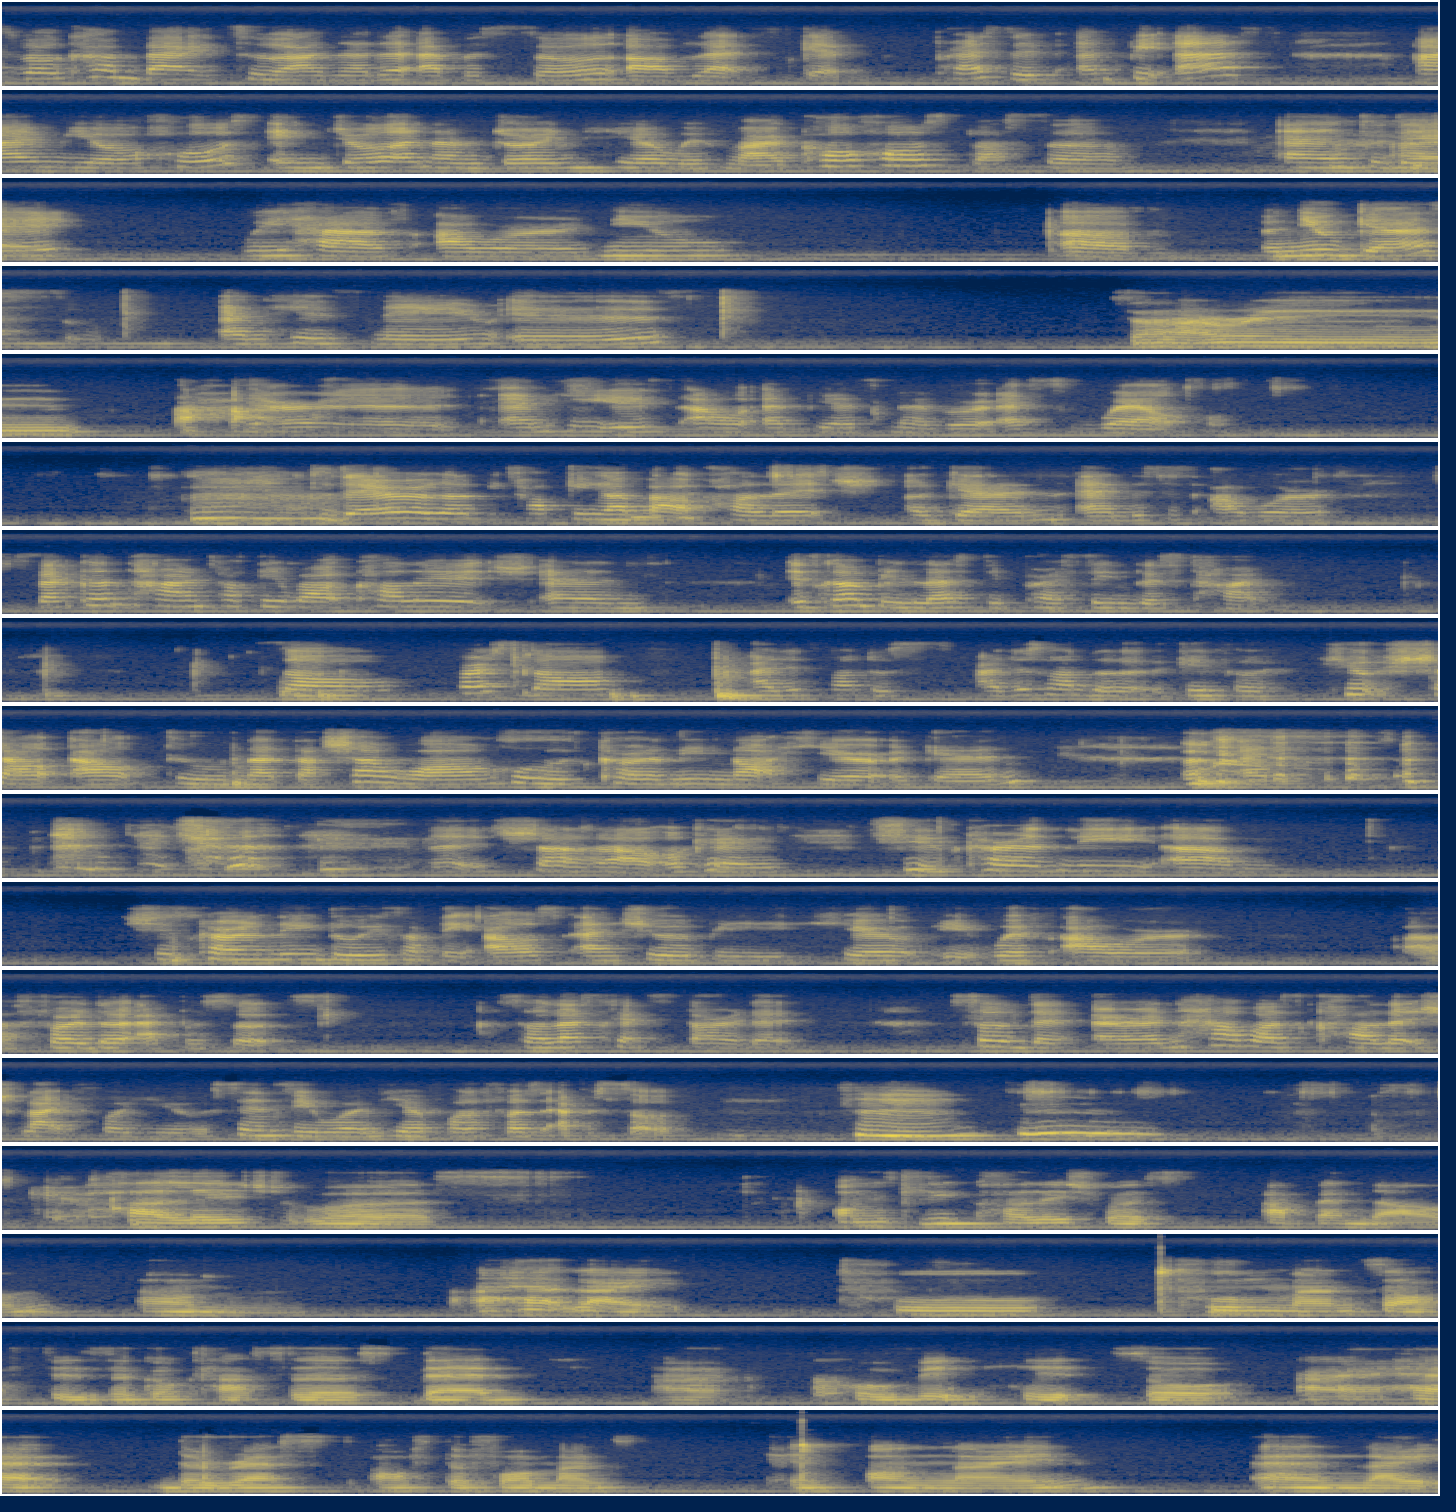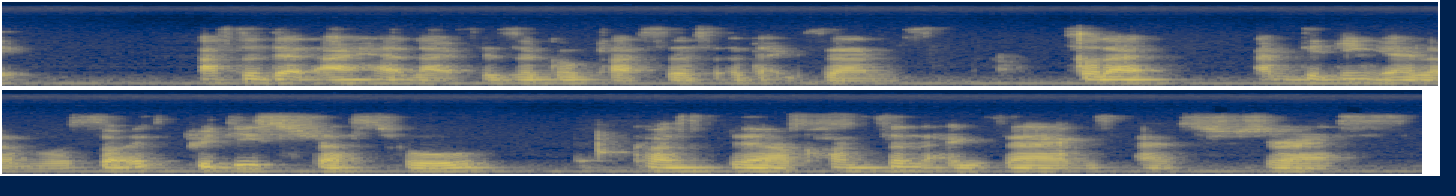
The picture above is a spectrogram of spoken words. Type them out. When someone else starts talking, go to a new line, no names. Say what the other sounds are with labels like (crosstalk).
guys, welcome back to another episode of Let's Get Press with MPS. I'm your host Angel and I'm joined here with my co-host Blossom. And today we have our new um a new guest and his name is
Darren. Aha.
Darren and he is our MPS member as well. (sighs) Today we're going to be talking about college again and this is our second time talking about college and it's to be less depressing this time. So, first off, I just want to I just want to give a huge shout out to Natasha Wong who is currently not here again. (laughs) Shout out, okay. She's currently um she's currently doing something else and she will be here with our uh, further episodes. So let's get started. So Darren, how was college like for you since you weren't here for the first episode?
Hmm.
College was honestly college was up and down. Um, I had like two two months of physical classes. Then uh, COVID hit, so I had the rest of the four months in online, and like after that I had like physical classes and exams. So like I'm taking A levels, so it's pretty stressful because there are constant exams and stress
